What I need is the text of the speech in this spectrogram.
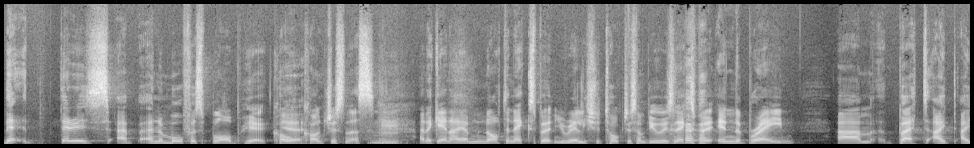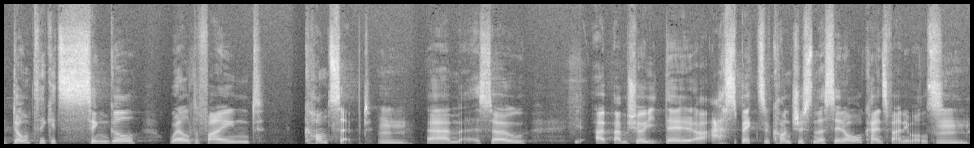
there, there is a, an amorphous blob here called Yeah. consciousness. And again, I am not an expert. and You really should talk to somebody who is an expert in the brain. Um, but I, I don't think it's a single, well-defined concept. Um, so I'm sure there are aspects of consciousness in all kinds of animals, mm,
